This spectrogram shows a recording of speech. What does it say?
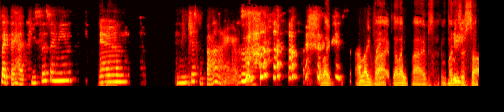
like the head pieces, I mean, mm-hmm. and I mean just vibes. I like I like vibes. I like vibes. And bunnies are soft.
